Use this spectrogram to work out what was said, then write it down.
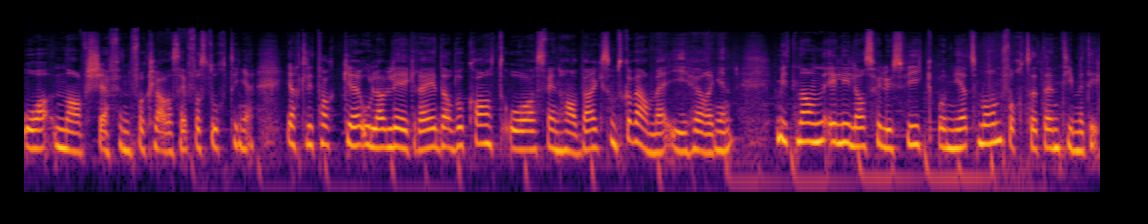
og Nav-sjefen forklare seg for Stortinget. Hjertelig takk Olav Legreid, advokat, og Svein Harberg, som skal være med i høringen. Mitt navn er Lilla Sølhusvik, og Nyhetsmorgen fortsetter en time til.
